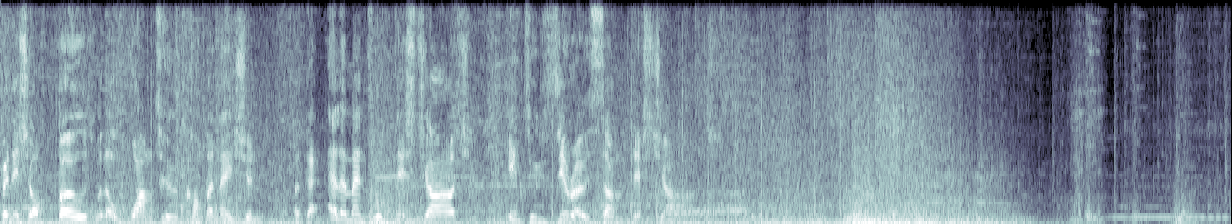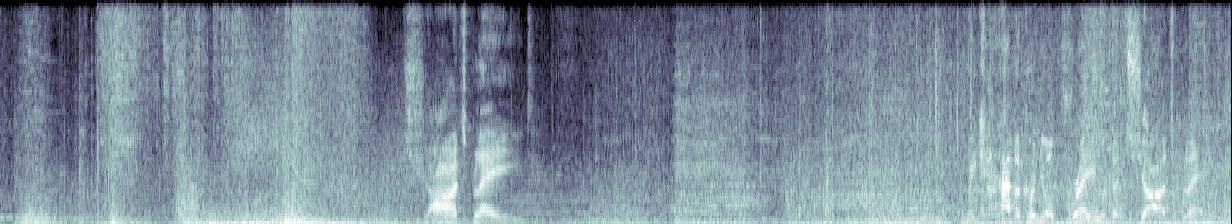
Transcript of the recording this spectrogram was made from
Finish off foes with a 1-2 combination of the elemental discharge into zero-sum discharge. Charge Blade. Wreak havoc on your prey with the Charge Blade.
